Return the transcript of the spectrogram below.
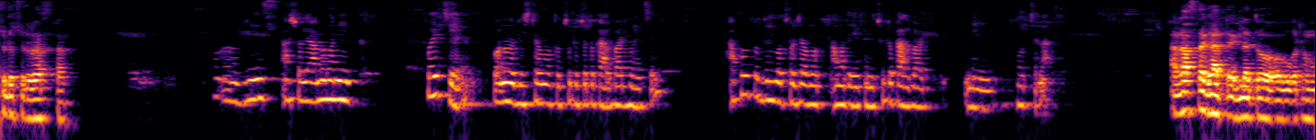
ছোট ছোট রাস্তা। ব্রিজ আসলে আনুমানিক হয়েছে পনেরো বিশটার মতো ছোট ছোট কালভার্ট হয়েছে। আপাতত দুই বছর যাবৎ আমাদের এখানে ছোট কালভার্ট নেই, হচ্ছে না। আর রাস্তাঘাট, এগুলো তো অবকাঠামো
